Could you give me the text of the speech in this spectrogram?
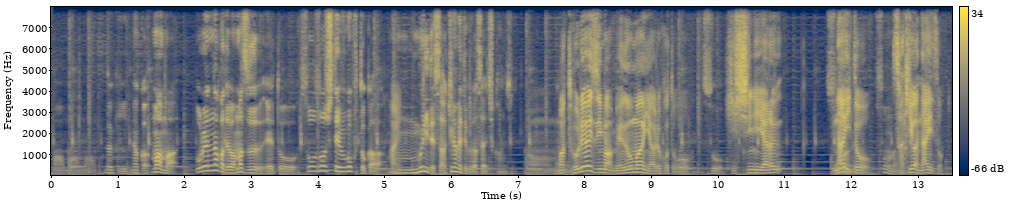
まあまあまあ。だきなんかまあまあ俺の中ではまず、えー、と想像して動くとか、はい。うん無理です。諦めてくださいって感じまあとりあえず今目の前にあることを必死にやるないと先はないぞと。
